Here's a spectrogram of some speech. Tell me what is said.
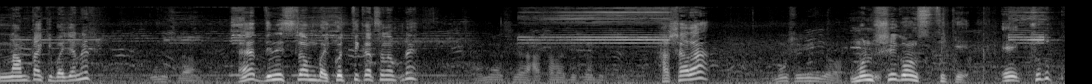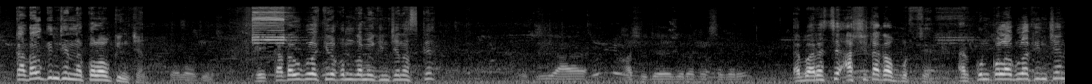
নামটা কি বাজানের ইসলাম। হ্যাঁ দিন ইসলাম ভাই কোথেকে আছেন আপনি? হাসারা মুন্সিগঞ্জ। মুন্সীগঞ্জ থেকে। এই শুধু কাঁঠাল কিনছেন না কলাও কিনছেন? এই কাঁঠালগুলো কীরকম দামে কিনছেন আজকে? আশি টাকা করে পড়ছে করে। এবার হচ্ছে আশি টাকা পড়ছে। আর কোন কলাগুলো কিনছেন?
